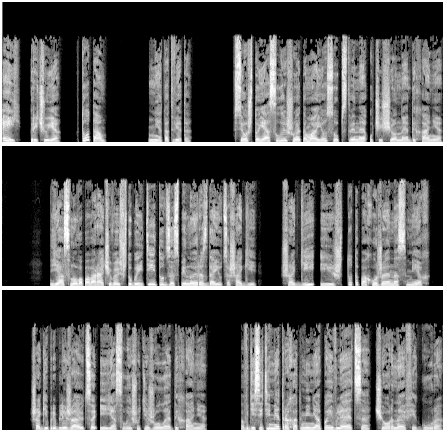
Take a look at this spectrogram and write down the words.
«Эй!» — кричу я. «Кто там?» Нет ответа. Все, что я слышу, это мое собственное учащенное дыхание. Я снова поворачиваюсь, чтобы идти, и тут за спиной раздаются шаги. Шаги и что-то похожее на смех. Шаги приближаются, и я слышу тяжелое дыхание. В десяти метрах от меня появляется черная фигура.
